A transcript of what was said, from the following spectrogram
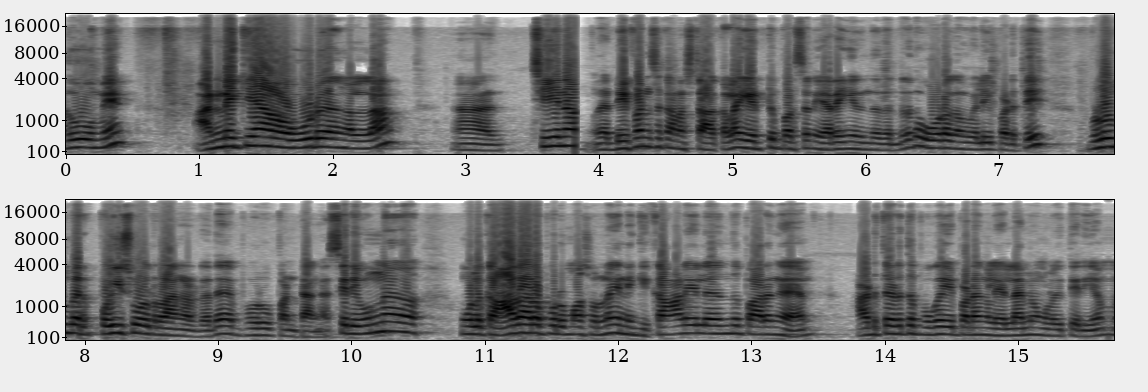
அதுவுமே அன்னைக்கே ஊடகங்கள்லாம் சீனா டிஃபென்ஸுக்கான ஸ்டாக்கெல்லாம் எட்டு பர்சன்ட் இறங்கி இருந்ததுன்றது ஊடகம் வெளிப்படுத்தி ப்ளூமர்க் பொய் சொல்கிறாங்கன்றதை ப்ரூவ் பண்ணிட்டாங்க. சரி இன்னும் உங்களுக்கு ஆதாரப்பூர்வமாக சொல்லணும். இன்றைக்கி காலையிலேருந்து பாருங்கள் அடுத்தடுத்த புகைப்படங்கள் எல்லாமே உங்களுக்கு தெரியும்.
